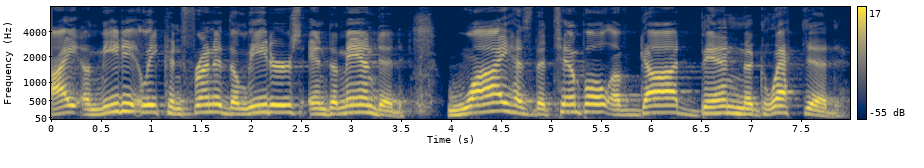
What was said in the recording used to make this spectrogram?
I immediately confronted the leaders and demanded, Why has the temple of God been neglected?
